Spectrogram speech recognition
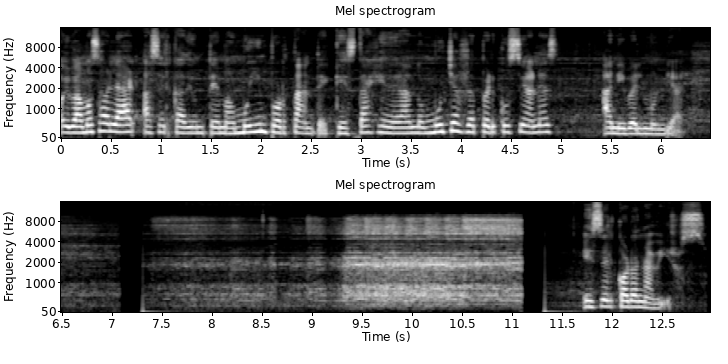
Hoy vamos a hablar acerca de un tema muy importante que está generando muchas repercusiones a nivel mundial. Es el coronavirus.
